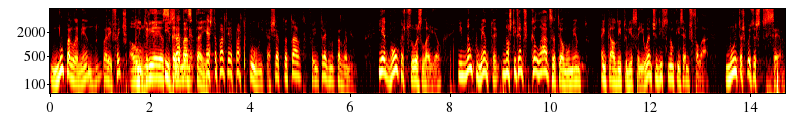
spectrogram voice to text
no Parlamento uhum. para efeitos públicos. A auditoria é que tem. Esta parte é a parte pública. Às sete da tarde foi entregue no Parlamento. E é bom que as pessoas leiam e não comentem. Nós estivemos calados até o momento em que a auditoria saiu. Antes disso não quisemos falar. Muitas coisas se disseram.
